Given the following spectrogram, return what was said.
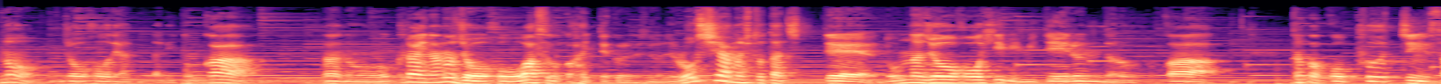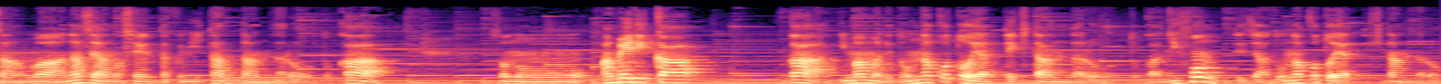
の情報であったりとか、あの、ウクライナの情報はすごく入ってくるんですよ。ロシアの人たちってどんな情報を日々見ているんだろうとか、なんかこう、プーチンさんはなぜあの選択に至ったんだろうとか、その、アメリカが今までどんなことをやってきたんだろうとか、日本ってじゃあどんなことをやってきたんだろ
